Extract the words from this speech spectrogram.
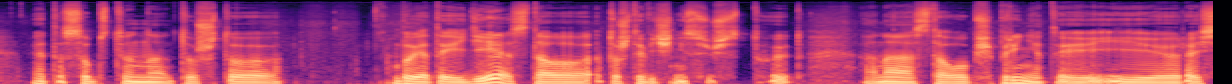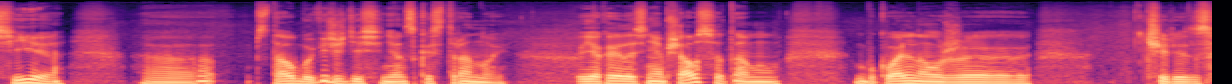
— это, собственно, то, что бы эта идея стала, то, что ВИЧ не существует, она стала общепринятой, и Россия э, стала бы ВИЧ-диссидентской страной. Я когда с ней общался, там буквально уже через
